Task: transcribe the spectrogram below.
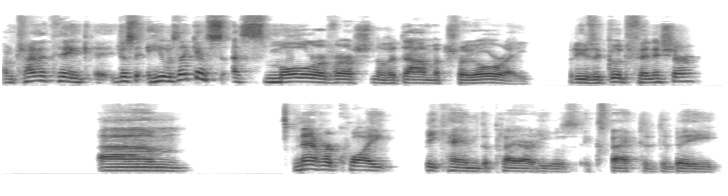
I'm trying to think. Just he was like a, a smaller version of Adama Traore, but he was a good finisher. Um, never quite became the player he was expected to be.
